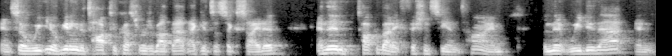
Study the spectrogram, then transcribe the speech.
And so we, you know, getting to talk to customers about that, that gets us excited. And then talk about efficiency and time. The minute we do that, and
